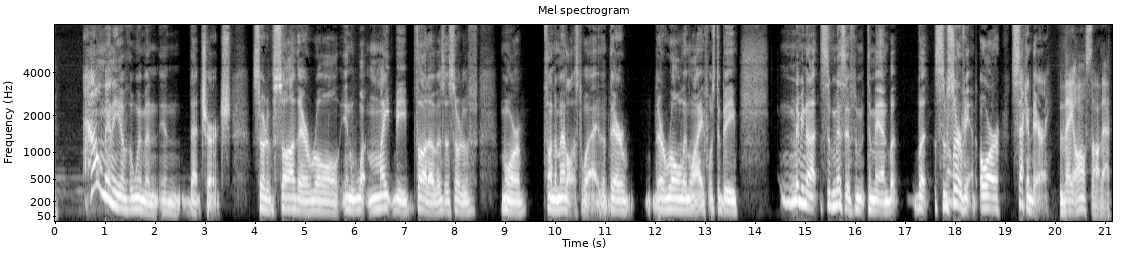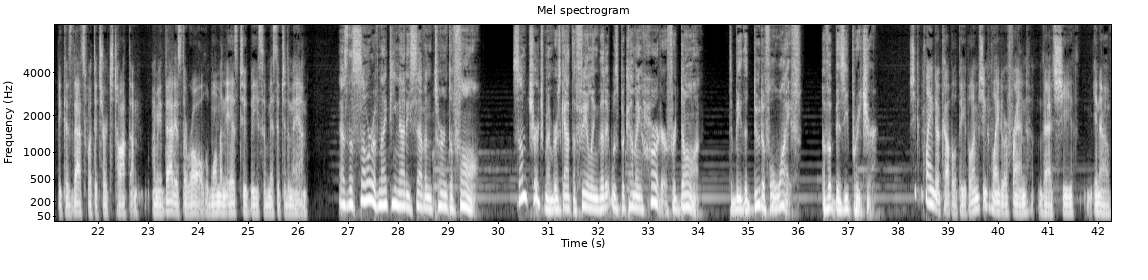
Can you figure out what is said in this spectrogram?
How many of the women in that church sort of saw their role in what might be thought of as a sort of more fundamentalist way, that their their role in life was to be maybe not submissive to man, but but subservient no. or secondary. They all saw that because that's what the church taught them. I mean, that is the role. The woman is to be submissive to the man. As the summer of 1997 turned to fall, some church members got the feeling that it was becoming harder for Dawn to be the dutiful wife of a busy preacher. She complained to a couple of people. I mean, she complained to her friend that she, you know,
